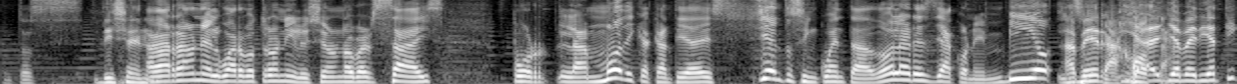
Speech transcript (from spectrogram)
Entonces Dicen, agarraron el Warbotron y lo hicieron oversize por la módica cantidad de 150 dólares ya con envío y A su ver, cajota. ya, ya ver, ¿y a ti,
